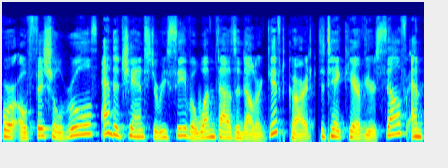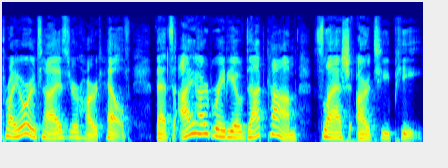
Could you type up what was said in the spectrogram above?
for official rules and a chance to receive a $1,000 gift card to take care of yourself and prioritize your heart health. That's iHeartRadio.com slash RTP.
